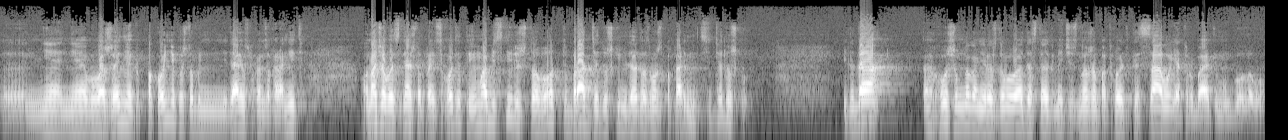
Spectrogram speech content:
не, не в уважение к покойнику, чтобы не дали ему спокойно захоронить. Он начал выяснять, что происходит, и ему объяснили, что вот брат дедушки не дает возможность покормить дедушку. И тогда Хуша, много не раздумывая, достает меч из ножа, подходит к Исаву и отрубает ему голову.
